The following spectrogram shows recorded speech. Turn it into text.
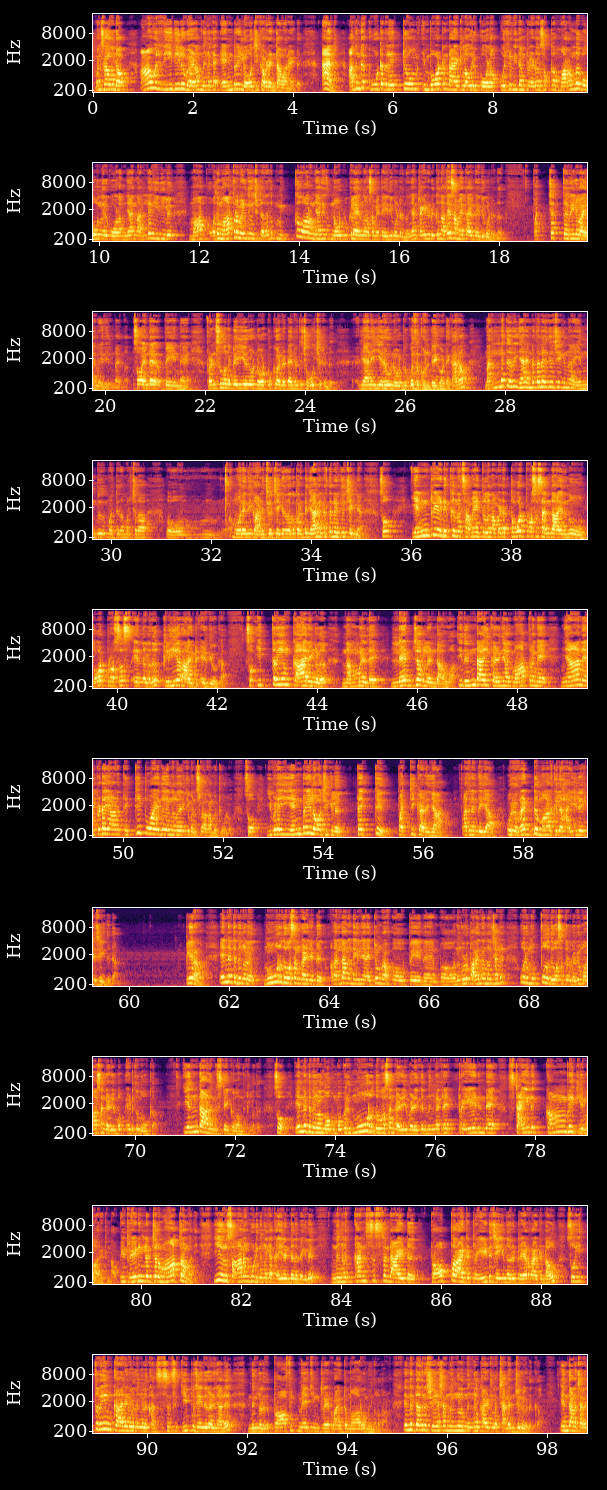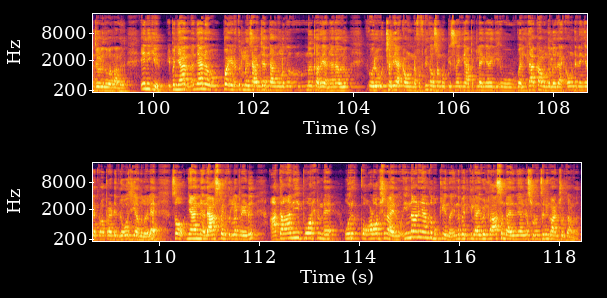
മനസ്സിലാവുന്നുണ്ടോ? ആ ഒരു രീതിയിൽ വേണം നിങ്ങളുടെ എൻട്രി ലോജിക് അവിടെ ഉണ്ടാവാനായിട്ട്. ആൻഡ് അതിന്റെ കൂട്ടത്തിൽ ഏറ്റവും ഇമ്പോർട്ടന്റ് ആയിട്ടുള്ള ഒരു കോളം ഒരുവിധം ട്രേഡേഴ്സ് ഒക്കെ മറന്നു പോകുന്ന ഒരു കോളം ഞാൻ നല്ല രീതിയിൽ മാ അത് മാത്രം എഴുതി വെച്ചിട്ട് അതായത് മിക്കവാറും ഞാൻ നോട്ട്ബുക്കിലായിരുന്നു ആ സമയത്ത് എഴുതിക്കൊണ്ടിരുന്നത്. ഞാൻ ട്രേഡ് എടുക്കുന്ന അതേ സമയത്തായിരുന്നു എഴുതിക്കൊണ്ടിരുന്നത്. പച്ചത്തെറികളായിരുന്നു എഴുതിയിട്ടുണ്ടായിരുന്നത്. സോ എന്റെ പിന്നെ ഫ്രണ്ട്സ് വന്നിട്ട് ഈ ഒരു നോട്ട്ബുക്ക് കണ്ടിട്ട് എന്റെ അടുത്ത് ചോദിച്ചിട്ടുണ്ട്. ഞാൻ ഈ ഒരു നോട്ട്ബുക്ക് ഒന്ന് കൊണ്ടുപോയിക്കോട്ടെ. കാരണം നല്ല തെറി ഞാൻ എന്നെ തന്നെ എഴുതി വെച്ചേക്കുന്ന. എന്ത് മറ്റേതാ മറിച്ചതാ മോനെ നീ കാണിച്ചു വെച്ചേക്കുന്നതൊക്കെ പറഞ്ഞിട്ട് ഞാൻ എന്നെ തന്നെ എഴുതി വെച്ചേക്കുന്ന. സോ എൻട്രി എടുക്കുന്ന സമയത്തുള്ള നമ്മുടെ തോട്ട് പ്രോസസ്സ് എന്തായിരുന്നു? തോട്ട് പ്രോസസ്സ് എന്നുള്ളത് ക്ലിയർ ആയിട്ട് എഴുതി വെക്കുക. സോ ഇത്രയും കാര്യങ്ങൾ നമ്മളുടെ ലെഡ്ജറിൽ ഉണ്ടാവുക. ഇത് ഉണ്ടായി കഴിഞ്ഞാൽ മാത്രമേ ഞാൻ എവിടെയാണ് തെറ്റിപ്പോയത് എന്നുള്ളത് എനിക്ക് മനസ്സിലാക്കാൻ പറ്റുള്ളൂ. സോ ഇവിടെ ഈ എൻട്രി ലോജിക്കിൽ തെറ്റ് പറ്റിക്കഴിഞ്ഞാൽ അതിനെന്ത് ചെയ്യുക ഒരു റെഡ് മാർക്കിൽ ഹൈലൈറ്റ് ചെയ്തിടുക. ക്ലിയർ ആണോ? എന്നിട്ട് നിങ്ങൾ നൂറ് ദിവസം കഴിഞ്ഞിട്ട് അതല്ലാന്നുണ്ടെങ്കിൽ ഞാൻ ഏറ്റവും പിന്നെ നിങ്ങളോട് പറയുന്നത് എന്താ വെച്ചാൽ ഒരു മുപ്പത് ദിവസത്തിലുള്ള ഒരു മാസം കഴിയുമ്പോൾ എടുത്ത് നോക്കുക. എന്താണ് മിസ്റ്റേക്ക് വന്നിട്ടുള്ളത്? സോ എന്നിട്ട് നിങ്ങൾ നോക്കുമ്പോൾ ഒരു നൂറ് ദിവസം കഴിയുമ്പോഴേക്ക് നിങ്ങളുടെ ട്രേഡിന്റെ സ്റ്റൈൽ കംപ്ലീറ്റ്ലി മാറിയിട്ടുണ്ടാവും. ഈ ട്രേഡിംഗ് ലെഡ്ജർ മാത്രം മതി. ഈ ഒരു സാധനം കൂടി നിങ്ങളുടെ കയ്യിലുണ്ടെന്നുണ്ടെങ്കിൽ നിങ്ങൾ കൺസിസ്റ്റന്റ് ആയിട്ട് പ്രോപ്പർ ആയിട്ട് ട്രേഡ് ചെയ്യുന്ന ഒരു ട്രേഡർ ആയിട്ടുണ്ടാവും. സോ ഇത്രയും കാര്യങ്ങൾ നിങ്ങൾ കൺസിസ്റ്റൻസി കീപ്പ് ചെയ്ത് കഴിഞ്ഞാൽ നിങ്ങളൊരു പ്രോഫിറ്റ് മേക്കിംഗ് ട്രേഡർ ആയിട്ട് മാറും എന്നുള്ളതാണ്. എന്നിട്ട് അതിനുശേഷം നിങ്ങൾ നിങ്ങൾക്കായിട്ടുള്ള ചലഞ്ചുകൾ എടുക്കുക. എന്താണ് ചലഞ്ചുകൾ എന്ന് പറഞ്ഞാൽ എനിക്ക് ഇപ്പം ഞാൻ ഞാൻ ഇപ്പോൾ എടുത്തിട്ടുള്ള ചലഞ്ച് എന്താണെന്നുള്ളത് നിങ്ങൾക്ക് അറിയാം ഞാൻ ഒരു ഒരു ചെറിയ അക്കൗണ്ടിന് ഫിഫ്റ്റി തൗസൻഡ് റുപ്പീസിനെ ക്യാപിറ്റൽ എങ്ങനെ വലുതാക്കാം എന്നുള്ള ഒരു അക്കൗണ്ടിനെ എങ്ങനെ പ്രോപ്പറായിട്ട് ഗ്രോ ചെയ്യാന്നുള്ളത് അല്ലേ? സോ ഞാൻ ലാസ്റ്റ് എടുത്തിട്ടുള്ള ട്രേഡ് അദാനി പോർട്ടിന്റെ ഒരു കോൾ ഓപ്ഷൻ ആയിരുന്നു. ഇന്നാണ് ഞാനത് ബുക്ക് ചെയ്യുന്നത്. ഇന്നിപ്പോൾ എനിക്ക് ലൈവിൽ ക്ലാസ് ഉണ്ടായിരുന്നു. ഞാൻ എന്റെ സ്റ്റുഡൻസിനും കാണിച്ചു കൊടുത്താണത്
